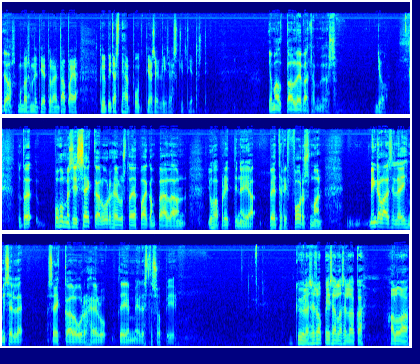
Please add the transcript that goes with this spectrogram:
Joo. Mulla on semmoinen tietynlainen tapa ja kyllä pitäisi tehdä punttia sen lisäksi tietysti. Ja malttaa levätä myös. Joo. Tota, puhumme siis seikkailurheilusta ja paikan päällä on Juha Brittinen ja Petri Forsman. Minkälaiselle ihmiselle seikkailuurheilu teidän mielestä sopii? Kyllä se sopii sellaiselle, joka haluaa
